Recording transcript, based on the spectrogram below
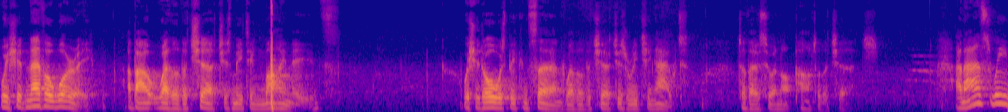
We should never worry about whether the church is meeting my needs. We should always be concerned whether the church is reaching out to those who are not part of the church. And as we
